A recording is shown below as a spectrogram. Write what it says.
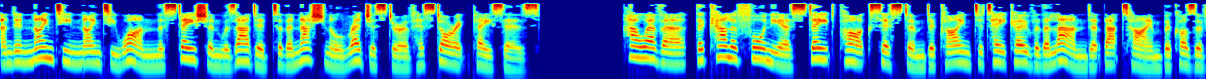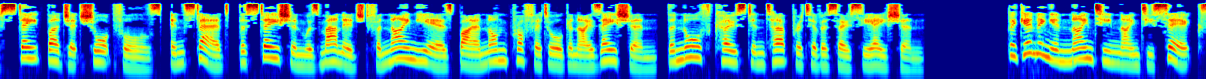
and in 1991 the station was added to the National Register of Historic Places. However, the California State Park System declined to take over the land at that time because of state budget shortfalls. Instead, the station was managed for nine years by a non-profit organization, the North Coast Interpretive Association. Beginning in 1996,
